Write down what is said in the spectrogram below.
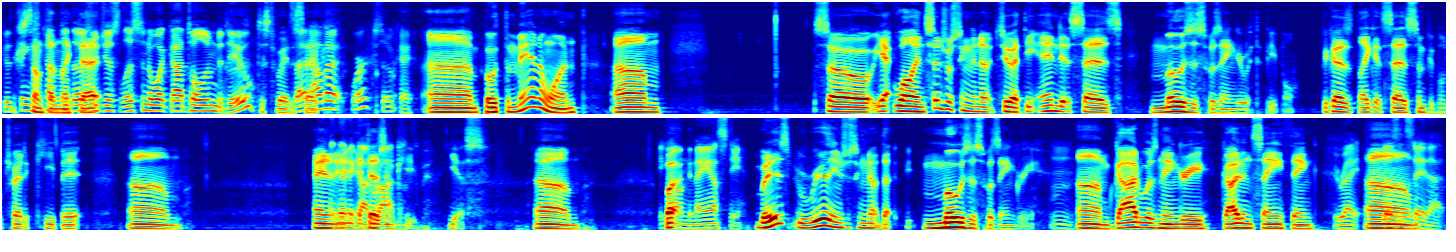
Good things Something come to like those who that. just listen to what God told him to do. Just wait is a that how that works? Okay. um, both the manna one. Um, so yeah, well, and it's interesting to note too. At the end, it says Moses was angry with the people because, like it says, some people try to keep it, um, and, And then it got doesn't rotten. keep. Yes. Um, It But- got nasty. But it is really interesting to note that Moses was angry. Mm. Um, God wasn't angry. God didn't say anything. You're right. It Um, doesn't say that.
